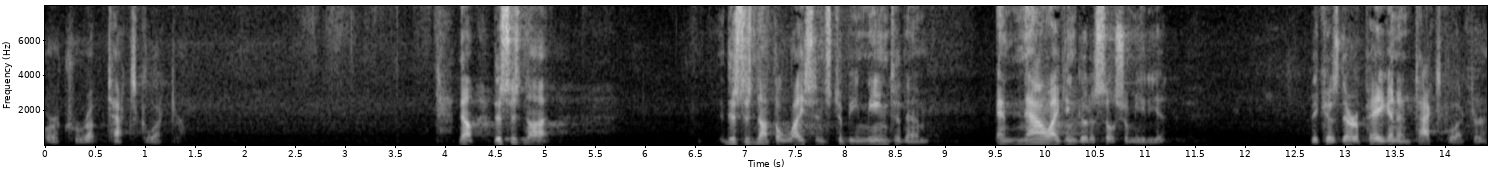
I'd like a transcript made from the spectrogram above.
or a corrupt tax collector. Now, this is not this is not the license to be mean to them. And now I can go to social media because they're a pagan and a tax collector.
